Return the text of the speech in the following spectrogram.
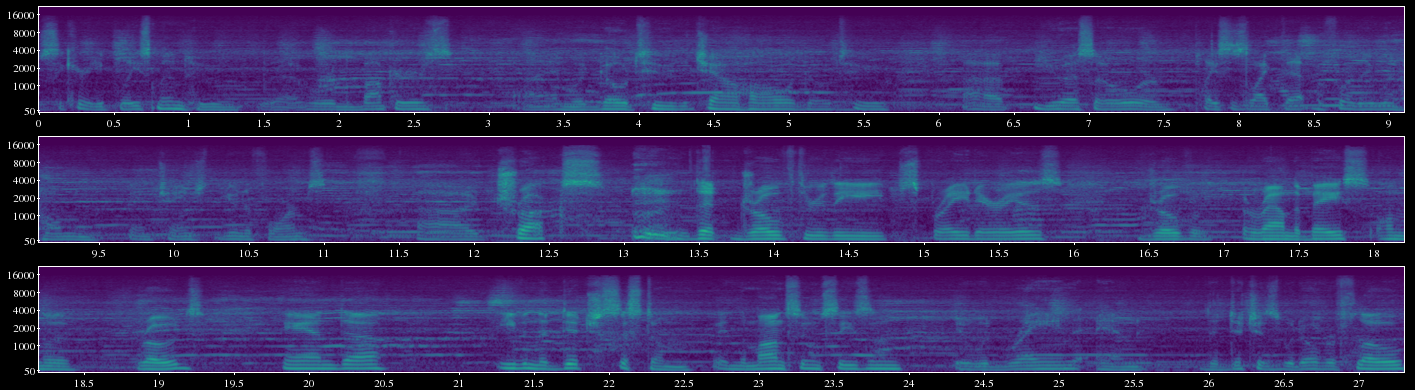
security policemen who uh, were in the bunkers uh, and would go to the chow hall, go to uh, USO or places like that before they went home and, and changed the uniforms. Uh, trucks that drove through the sprayed areas drove around the base on the roads, and uh, even the ditch system. In the monsoon season, it would rain and the ditches would overflow,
